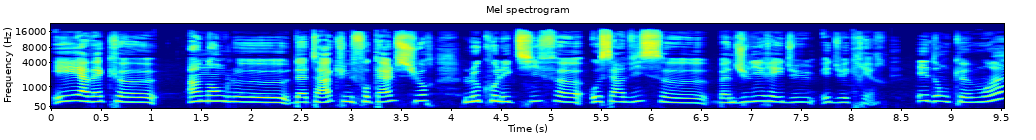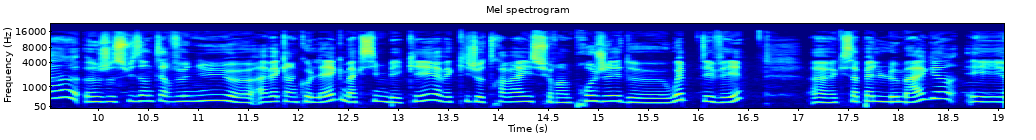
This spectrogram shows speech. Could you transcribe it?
et avec un angle d'attaque, une focale sur le collectif au service ben, du lire et du et du écrire. Et donc euh, moi, euh, je suis intervenue euh, avec un collègue, Maxime Becquet, avec qui je travaille sur un projet de web TV qui s'appelle Le Mag et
